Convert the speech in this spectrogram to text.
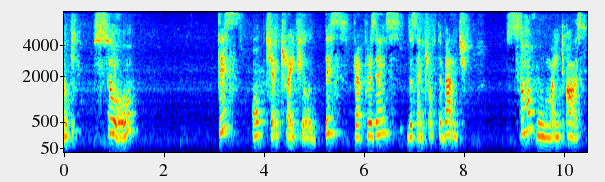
Okay, so this object right here, this represents the center of the badge. Some of you might ask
